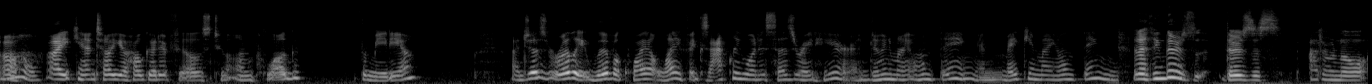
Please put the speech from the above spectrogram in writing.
Oh, No. I can't tell you how good it feels to unplug the media and just really live a quiet life, exactly what it says right here, and doing my own thing and making my own thing. And I think there's there's this I don't know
